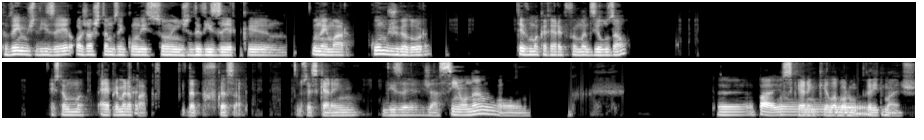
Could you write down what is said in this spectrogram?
podemos dizer, ou já estamos em condições de dizer que o Neymar, como jogador, teve uma carreira que foi uma desilusão? Esta é, uma, é a primeira parte da provocação. Não sei se querem dizer já sim ou não, ou, Uh, pá, ou eu, se querem que elabore um bocadinho mais.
